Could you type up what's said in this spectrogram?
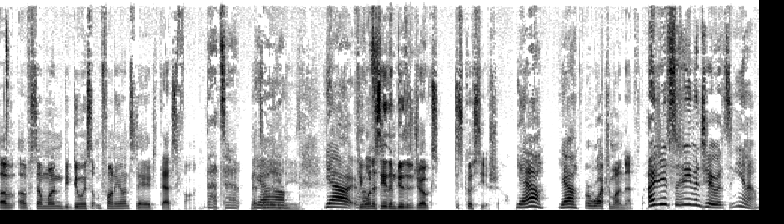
of of someone be doing something funny on stage. That's fine. That's it. That's yeah. all you need. Yeah, If you want to see them do the jokes, just go see a show Yeah, yeah. or watch them on Netflix. I just didn't even too. It's you know,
